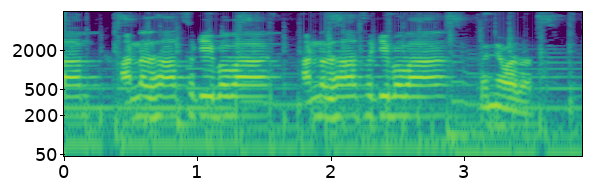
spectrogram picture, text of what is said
అన్నదాత్సకీ భవ అన్నదాత్సకీ భవ ధన్యవాదాలు.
